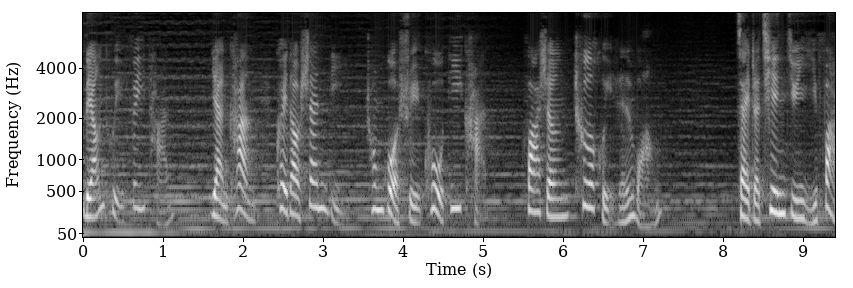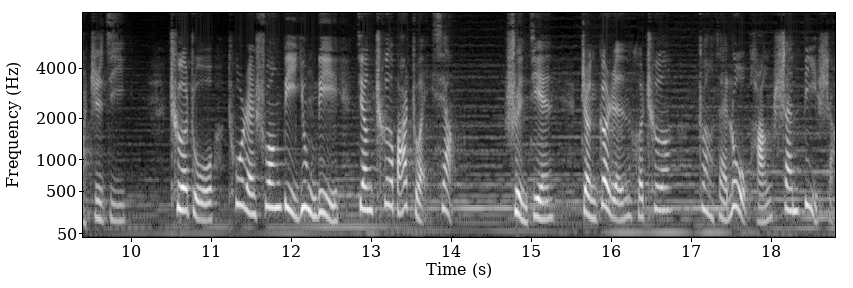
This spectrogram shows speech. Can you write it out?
两腿飞弹，眼看快到山底，冲过水库低坎，发生车毁人亡，在这千钧一发之际。车主突然双臂用力将车把转向，瞬间整个人和车撞在路旁山壁上。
